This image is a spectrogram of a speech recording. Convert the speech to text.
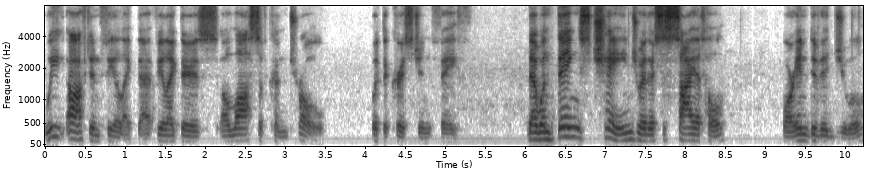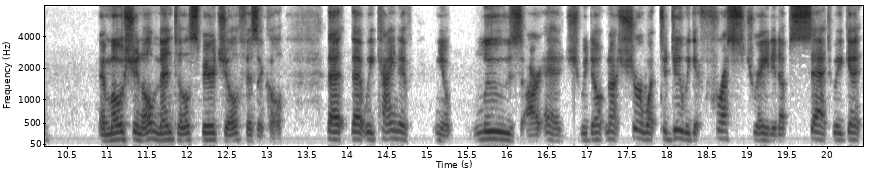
We often feel like that, feel like there's a loss of control with the Christian faith. That when things change, whether societal or individual, emotional, mental, spiritual, physical, that that we kind of you know lose our edge. We don't not sure what to do. We get frustrated, upset. We get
